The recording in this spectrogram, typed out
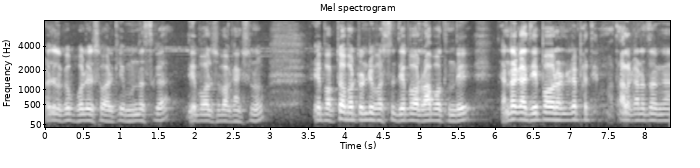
ప్రజలకు పోలీసు వారికి ముందస్తుగా దీపావళి శుభాకాంక్షలు. రేపు అక్టోబర్ ట్వంటీ ఫస్ట్ దీపావళి రాబోతుంది. జనరల్గా దీపావళి అంటే ప్రతి మతాలకు అనుగుణంగా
